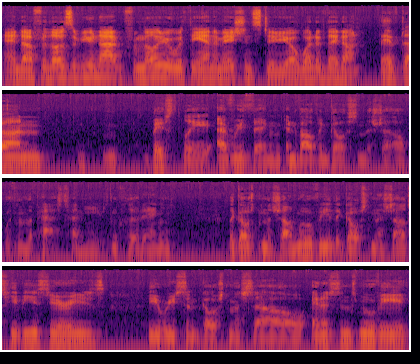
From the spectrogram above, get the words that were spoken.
And uh, for those of you not familiar with the animation studio, what have they done? They've done basically everything involving Ghost in the Shell within the past 10 years, including the Ghost in the Shell movie, the Ghost in the Shell TV series, the recent Ghost in the Shell Innocence movie,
